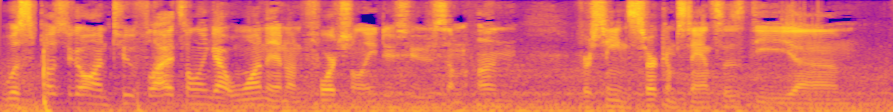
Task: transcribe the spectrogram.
was supposed to go on two flights, only got one in, unfortunately, due to some unforeseen circumstances. The um,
